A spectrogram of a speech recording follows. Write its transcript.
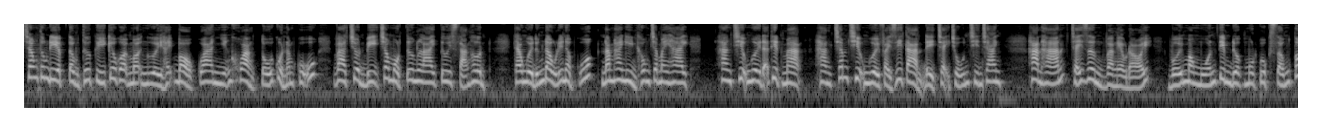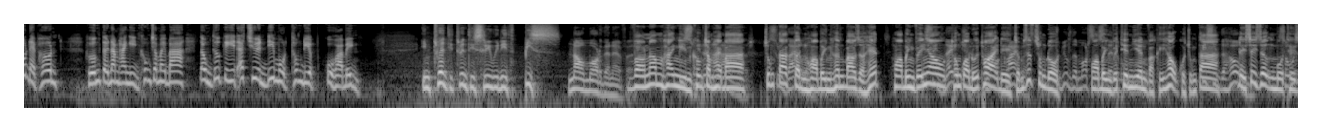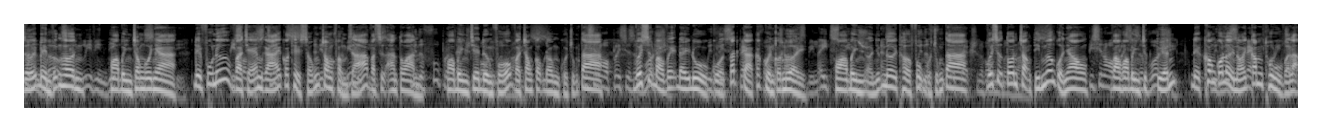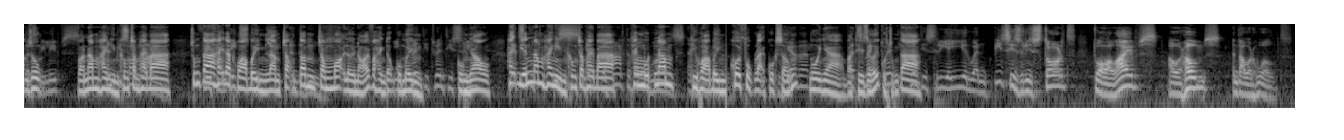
Trong thông điệp, Tổng thư ký kêu gọi mọi người hãy bỏ qua những khoảng tối của năm cũ và chuẩn bị cho một tương lai tươi sáng hơn. Theo người đứng đầu Liên Hợp Quốc, năm 2022, hàng triệu người đã thiệt mạng, hàng trăm triệu người phải di tản để chạy trốn chiến tranh, hạn hán, cháy rừng và nghèo đói, với mong muốn tìm được một cuộc sống tốt đẹp hơn. Hướng tới năm 2023, Tổng thư ký đã truyền đi một thông điệp của hòa bình vào năm 2023, chúng ta cần hòa bình hơn bao giờ hết, hòa bình với nhau thông qua đối thoại để chấm dứt xung đột, hòa bình với thiên nhiên và khí hậu của chúng ta để xây dựng một thế giới bền vững hơn, hòa bình trong ngôi nhà để phụ nữ và trẻ em gái có thể sống trong phẩm giá và sự an toàn, hòa bình trên đường phố và trong cộng đồng của chúng ta, với sự bảo vệ đầy đủ của tất cả các quyền con người, hòa bình ở những nơi thờ phụng của chúng ta, với sự tôn trọng tín ngưỡng của nhau và hòa bình trực tuyến để không có lời nói căm thù và lạm dụng. Vào năm 2023, chúng ta hãy đặt hòa bình làm trọng tâm trong mọi lời nói và hành động của mình. Cùng nhau, hãy biến năm 2023 thành một năm khi hòa bình khôi phục lại cuộc sống, ngôi nhà và thế giới của chúng ta. to our lives, our homes and our world.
